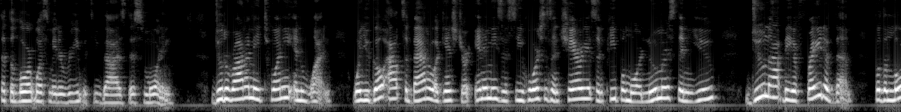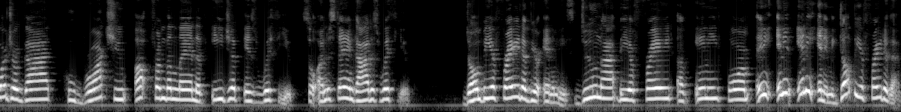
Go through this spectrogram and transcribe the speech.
that the Lord wants me to read with you guys this morning. Deuteronomy 20 and 1. When you go out to battle against your enemies and see horses and chariots and people more numerous than you, do not be afraid of them, for the Lord your God who brought you up from the land of Egypt is with you. So understand God is with you. Don't be afraid of your enemies. Do not be afraid of any form, any, any, any enemy. Don't be afraid of them.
